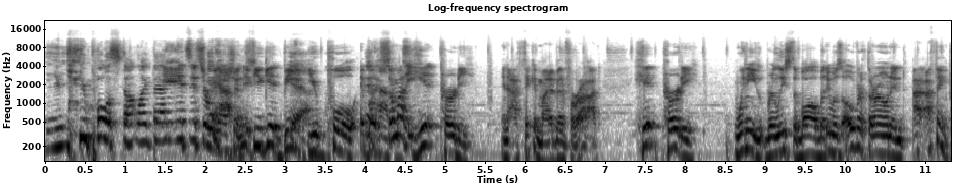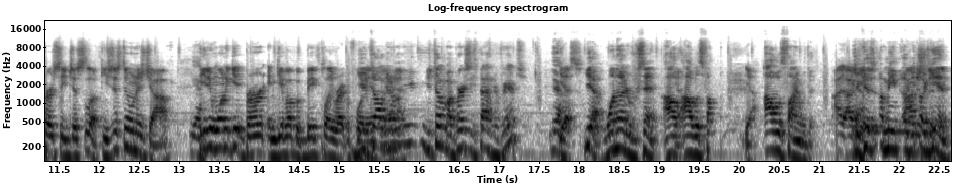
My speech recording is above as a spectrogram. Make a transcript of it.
you, you pull a stunt like that. It's it's a it reaction. happens. If you get beat, Yeah. you pull. But happens. somebody hit Purdy, and I think it might have been Ferrod, hit Purdy when he released the ball, but it was overthrown. And I, I think Percy just look, he's just doing his job. Yeah. He didn't want to get burnt and give up a big play right before You the talking end of about the half. you you talking about Percy's pass interference? Yeah. Yes. Yeah, one hundred percent. I I was fine. Yeah. I was fine with it. I- I because. I mean, I again,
